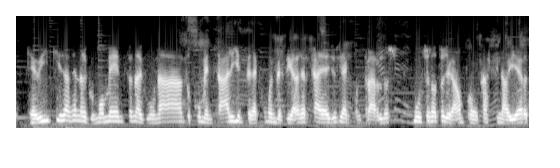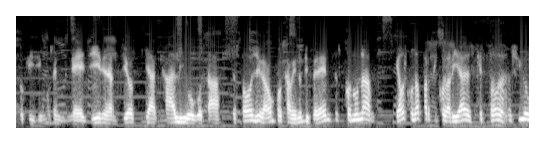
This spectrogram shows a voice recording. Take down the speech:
que, vi quizás en algún momento, en alguna documental y empecé como a investigar acerca de ellos y a encontrarlos. Muchos otros llegaron por un casting abierto que hicimos en Medellín, en Antioquia, Cali, Bogotá. Entonces todos llegaron por caminos diferentes con una, digamos, con una particularidad es que todos han sido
